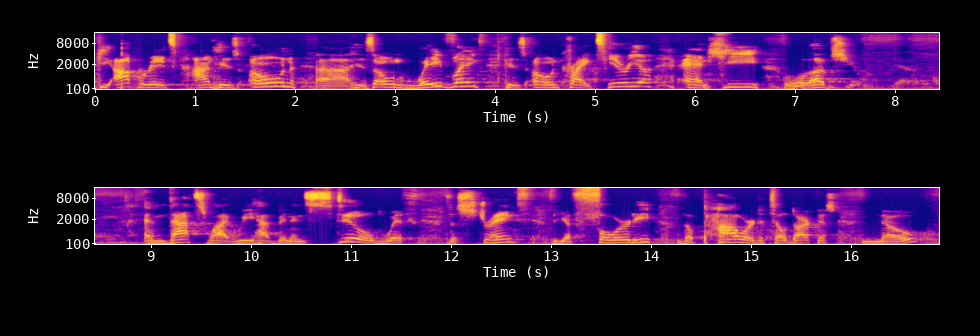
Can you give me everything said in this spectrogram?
He operates on His own, uh, His own wavelength, His own criteria, and He loves you. And that's why we have been instilled with the strength, the authority, the power to tell darkness, no.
